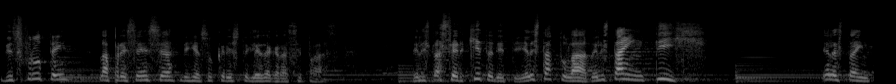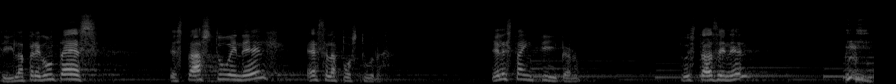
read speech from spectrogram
disfruten la presencia de Jesucristo, Iglesia Gracia y Paz. Él está cerquita de ti, Él está a tu lado, Él está en ti. Él está en ti. La pregunta es, ¿estás tú en Él? Esa es la postura. Él está en ti, pero ¿tú estás en Él?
